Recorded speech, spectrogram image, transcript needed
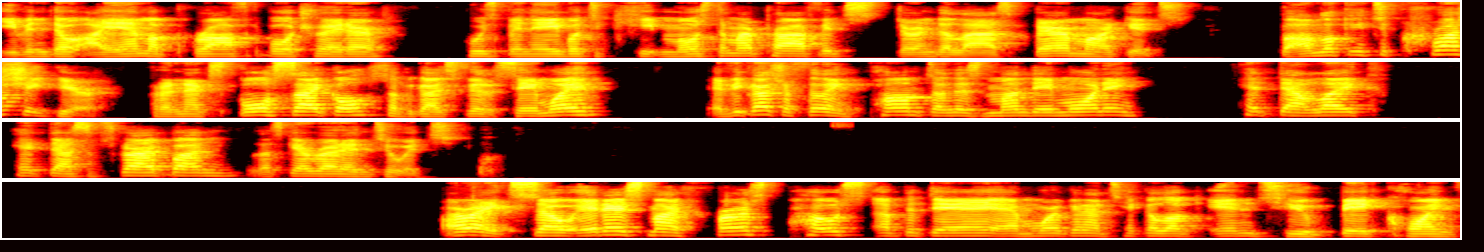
even though I am a profitable trader who's been able to keep most of my profits during the last bear markets. But I'm looking to crush it here for the next bull cycle. So if you guys feel the same way, if you guys are feeling pumped on this Monday morning, hit that like, hit that subscribe button. Let's get right into it. All right, so it is my first post of the day, and we're gonna take a look into Bitcoin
